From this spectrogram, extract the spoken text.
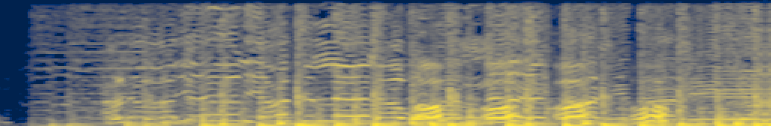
أوف أوف أوف. اوف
